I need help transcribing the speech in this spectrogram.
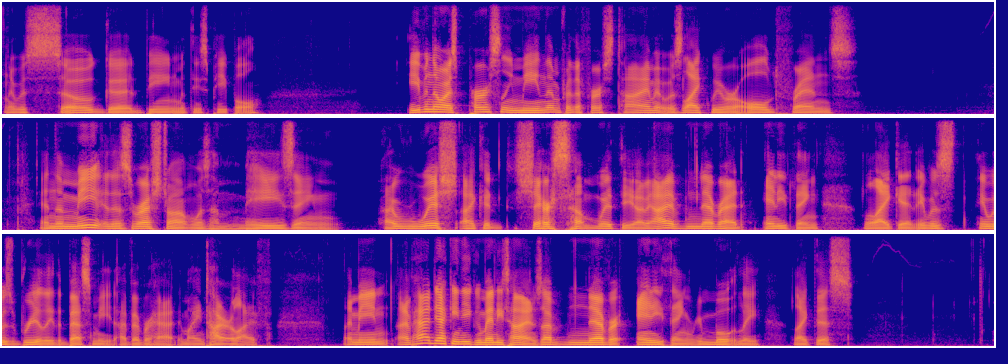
It was so good being with these people. Even though I was personally meeting them for the first time, it was like we were old friends. And the meat at this restaurant was amazing. I wish I could share some with you. I mean, I have never had anything like it. It was it was really the best meat I've ever had in my entire life. I mean, I've had yakiniku many times. I've never anything remotely like this.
